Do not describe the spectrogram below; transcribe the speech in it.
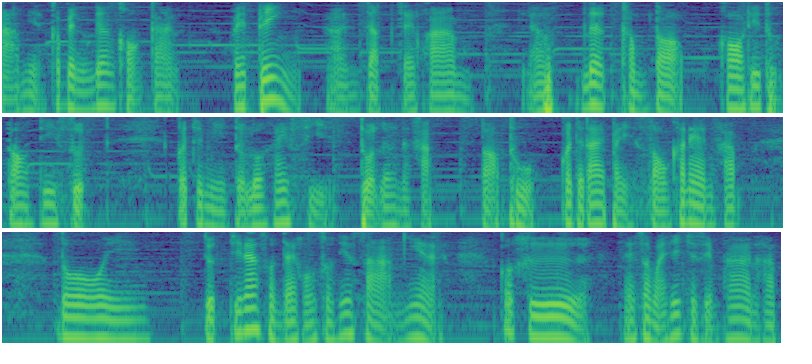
3 เนี่ย ก็เป็นเรื่องของการ reading การจับใจความ แล้วเลือกคำตอบข้อที่ถูกต้องที่สุด ก็จะมีตัวเลือกให้ 4 ตัวเลือกนะครับ ตอบถูกก็จะได้ไป 2 คะแนนครับ โดยจุดที่น่าสนใจของส่วนที่ 3 เนี่ย ก็คือ ในสมัยที่ 75 นะครับ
